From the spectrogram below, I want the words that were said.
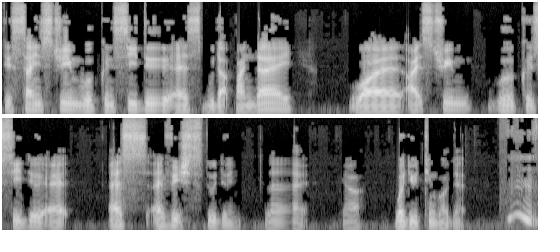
the science stream will consider as budak pandai while art stream will consider at as average student? Like yeah. What do you think about that? Hmm,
